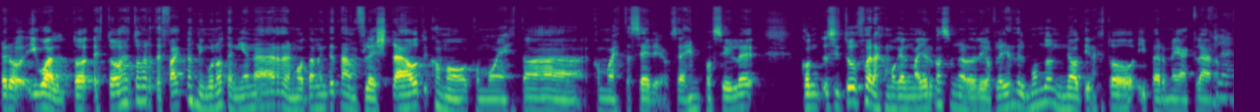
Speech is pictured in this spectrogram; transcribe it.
pero igual, to- todos estos artefactos, ninguno tenía nada remotamente tan fleshed out como, como, esta, como esta serie. O sea, es imposible. Con- si tú fueras como que el mayor consumidor de League of Legends del mundo, no tienes todo hiper mega claro. Claro.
